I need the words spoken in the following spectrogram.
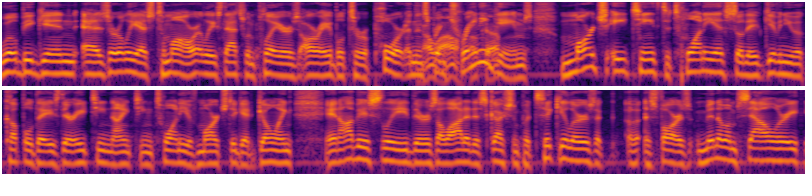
will begin as early as tomorrow. At least that's when players are able to report. And then Oh, spring wow. training Okay. games March 18th to 20th. So they've given you a couple days there, 18, 19, 20 of March to get going. And obviously, there's a lot of discussion, particulars uh, as far as minimum salary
